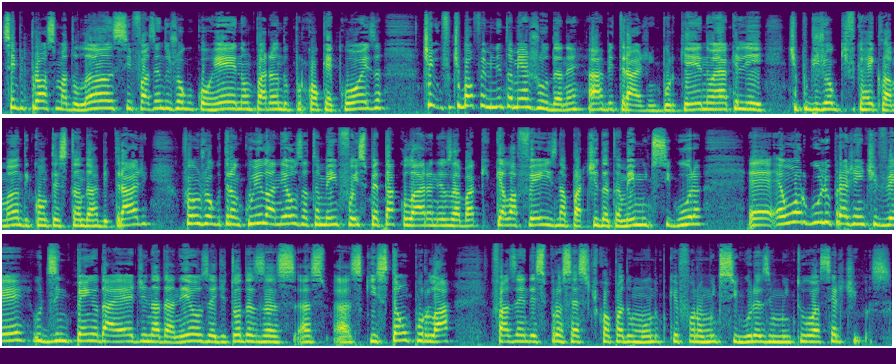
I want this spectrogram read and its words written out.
Sempre próxima do lance, fazendo o jogo correr, não parando por qualquer coisa. O futebol feminino também ajuda, né? A arbitragem, porque não é aquele tipo de jogo que fica reclamando e contestando a arbitragem. Foi um jogo tranquilo. A Neuza também foi espetacular, a Neuza Bach, que ela fez na partida também, muito segura. É, é um orgulho para a gente ver o desempenho da Edna, da Neuza e de todas as, as, as que estão por lá fazendo esse processo de Copa do Mundo, porque foram muito seguras e muito assertivas.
